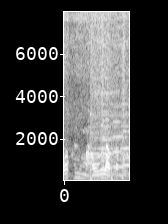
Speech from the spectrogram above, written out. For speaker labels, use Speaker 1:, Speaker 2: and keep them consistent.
Speaker 1: ว่าเพิ่งเมาหรือเราจะเมา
